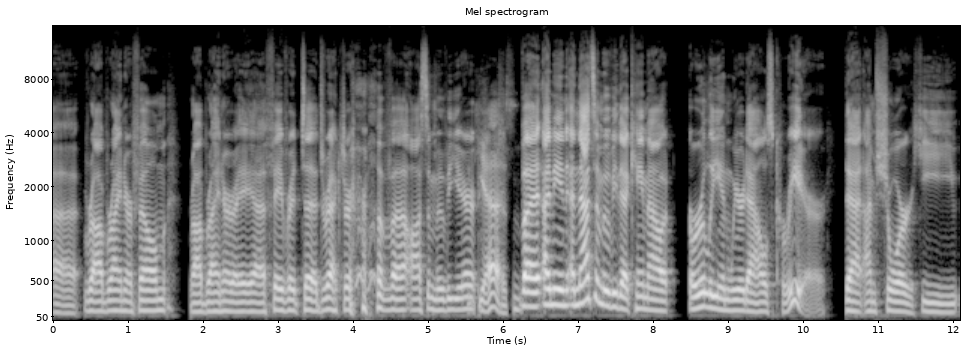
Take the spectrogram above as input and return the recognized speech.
uh, Rob Reiner film. Rob Reiner, a uh, favorite uh, director of uh, awesome movie year. Yes. But I mean, and that's a movie that came out early in Weird Al's career that I'm sure he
